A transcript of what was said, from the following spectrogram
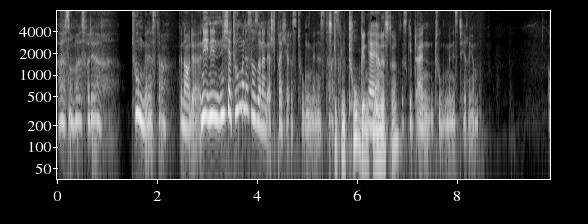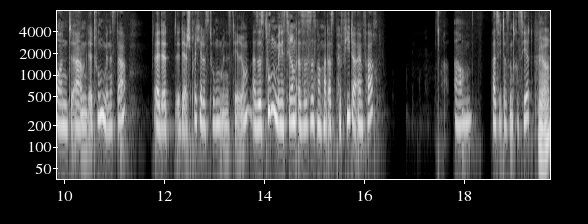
war das nochmal, das war der Tugendminister. Genau, der, nee, nee, nicht der Tugendminister, sondern der Sprecher des Tugendministers. Es gibt einen Tugendminister. Ja, ja. Es gibt ein Tugendministerium. Und ähm, der Tugendminister, äh, der, der Sprecher des Tugendministeriums, also das Tugendministerium, also es ist nochmal das perfide einfach, ähm, falls sich das interessiert. Ja.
